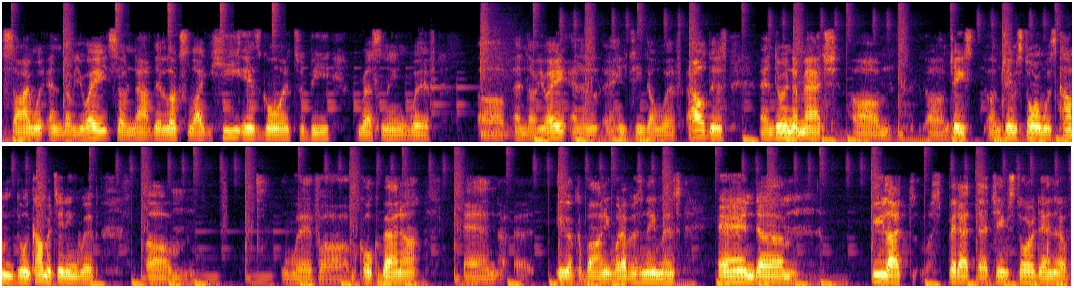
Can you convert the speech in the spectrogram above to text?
signed with NWA, so now it looks like he is going to be wrestling with uh, NWA, and, and, he teamed up with Aldis. And during the match, um, um, James, um, James Storm was com- doing commentating with um, with uh, Colt Cabana and uh, Igor Kabani, whatever his name is, and um, Eli spit at uh, James Storm. Ended up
